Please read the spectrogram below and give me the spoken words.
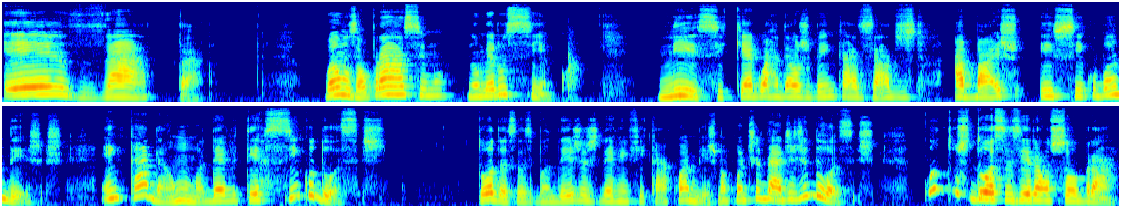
exata. Vamos ao próximo, número 5. Nice quer guardar os bem casados abaixo em cinco bandejas. Em cada uma deve ter cinco doces. Todas as bandejas devem ficar com a mesma quantidade de doces. Quantos doces irão sobrar?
